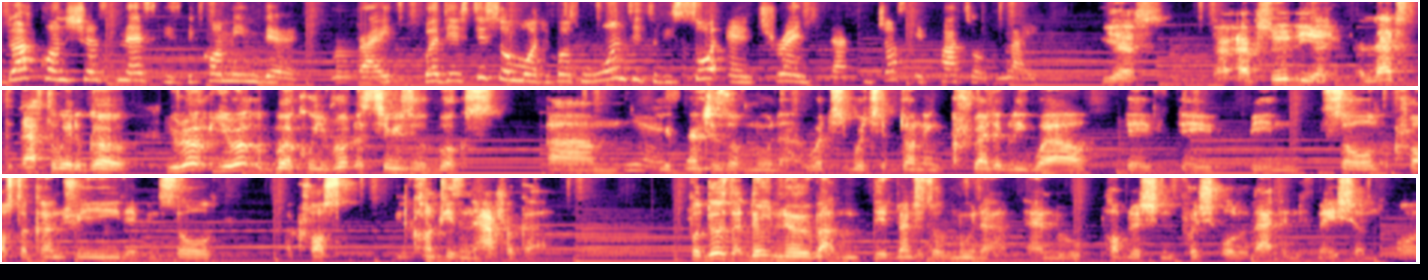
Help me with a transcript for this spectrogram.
that consciousness is becoming there, right? But there's still so much because we want it to be so entrenched that it's just a part of life. Yes, absolutely, and that's that's the way to go. You wrote you wrote a book, or you wrote a series of books, um, yes. The Adventures of Muna, which which have done incredibly well. They've they've been sold across the country. They've been sold across countries in Africa. For those that don't know about the Adventures of Muna, and we'll publish and push all of that information on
